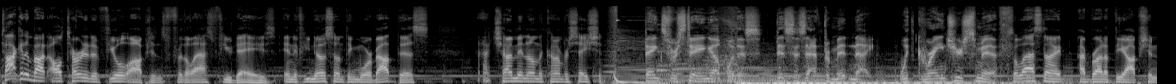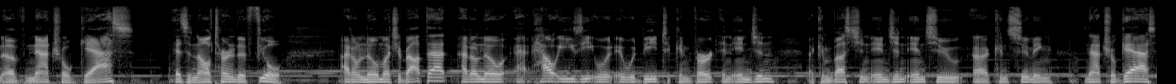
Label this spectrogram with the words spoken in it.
Talking about alternative fuel options for the last few days. And if you know something more about this, uh, chime in on the conversation. Thanks for staying up with us. This is After Midnight with Granger Smith. So last night I brought up the option of natural gas as an alternative fuel. I don't know much about that. I don't know how easy it would, it would be to convert an engine, a combustion engine, into uh, consuming natural gas.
